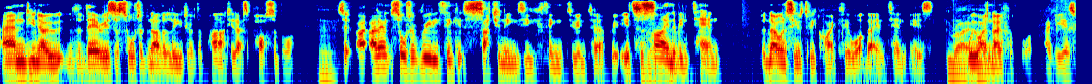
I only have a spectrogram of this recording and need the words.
and you know there is a sort of another leader of the party that's possible. Mm. So I, I, don't sort of really think it's such an easy thing to interpret. It's a sign of intent, but no one seems to be quite clear what that intent is. Right. We won't know for four or five years.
